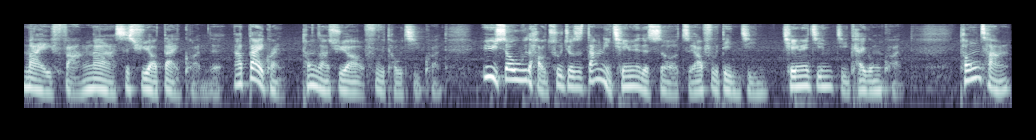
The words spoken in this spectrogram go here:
买房啊是需要贷款的，那贷款通常需要付头期款。预售屋的好处就是，当你签约的时候，只要付定金、签约金及开工款。通常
